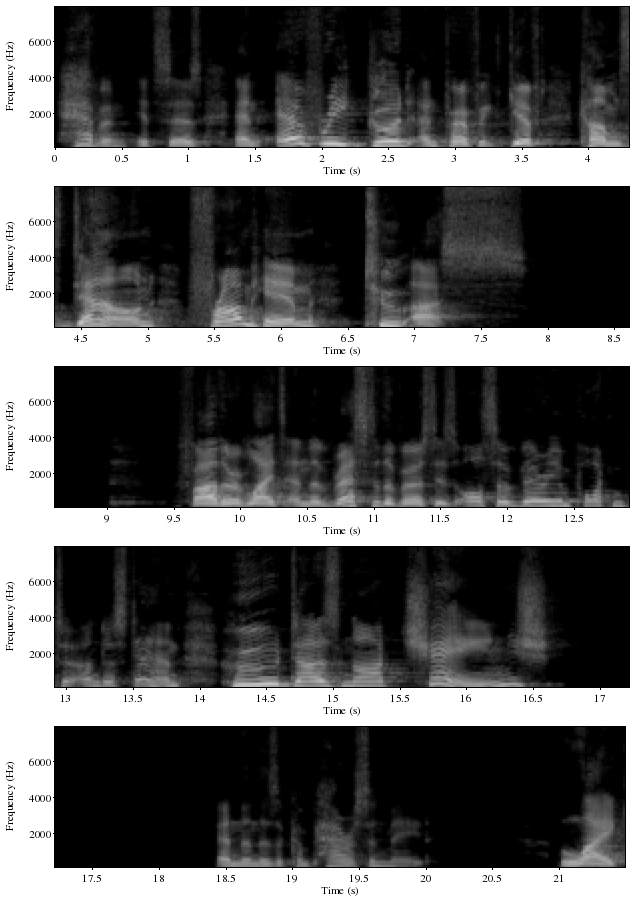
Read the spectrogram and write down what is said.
heaven, it says, and every good and perfect gift comes down from Him to us. Father of lights, and the rest of the verse is also very important to understand. Who does not change? And then there's a comparison made. Like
